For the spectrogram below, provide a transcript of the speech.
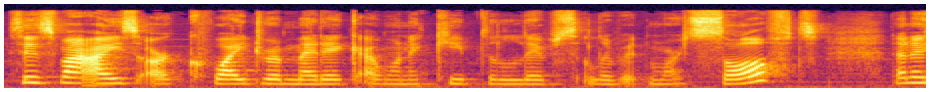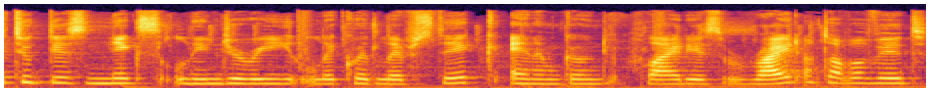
Since my eyes are quite dramatic, I want to keep the lips a little bit more soft. Then I took this NYX Lingerie liquid lipstick and I'm going to apply this right on top of it.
